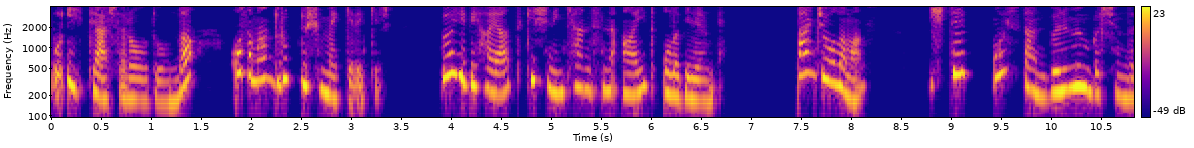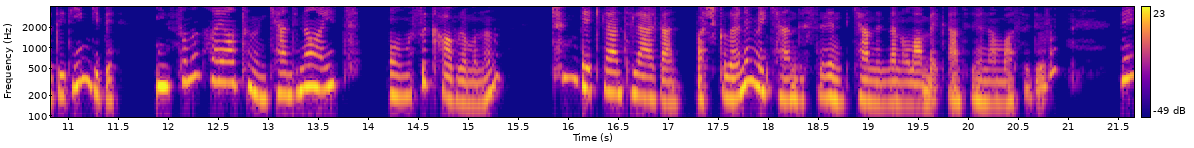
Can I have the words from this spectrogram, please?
bu ihtiyaçlar olduğunda o zaman durup düşünmek gerekir. Böyle bir hayat kişinin kendisine ait olabilir mi? Bence olamaz. İşte o yüzden bölümün başında dediğim gibi insanın hayatının kendine ait olması kavramının tüm beklentilerden, başkalarının ve kendisinin kendinden olan beklentilerinden bahsediyorum ve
